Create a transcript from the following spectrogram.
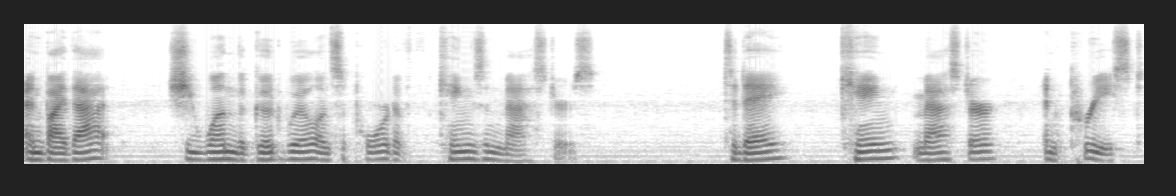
and by that she won the goodwill and support of kings and masters. Today, king, master, and priest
